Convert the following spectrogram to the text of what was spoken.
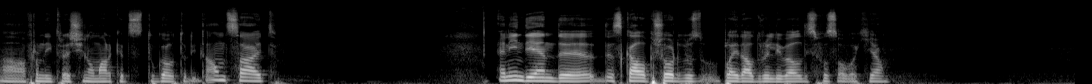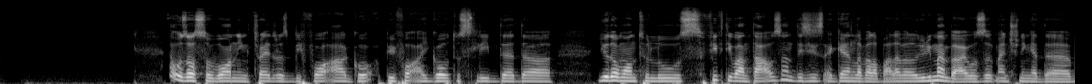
uh, from the international markets to go to the downside. And in the end, the, the scalp short was played out really well. This was over here. I was also warning traders before I go before I go to sleep that uh, you don't want to lose 51,000. This is again level by level. You remember, I was mentioning at the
